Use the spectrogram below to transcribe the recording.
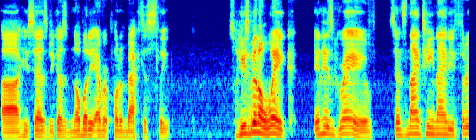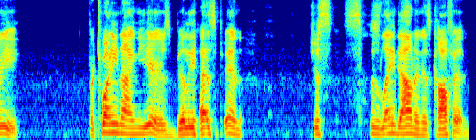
uh, he says because nobody ever put him back to sleep. So he's been awake in his grave since 1993. For 29 years, Billy has been just, just laying down in his coffin.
